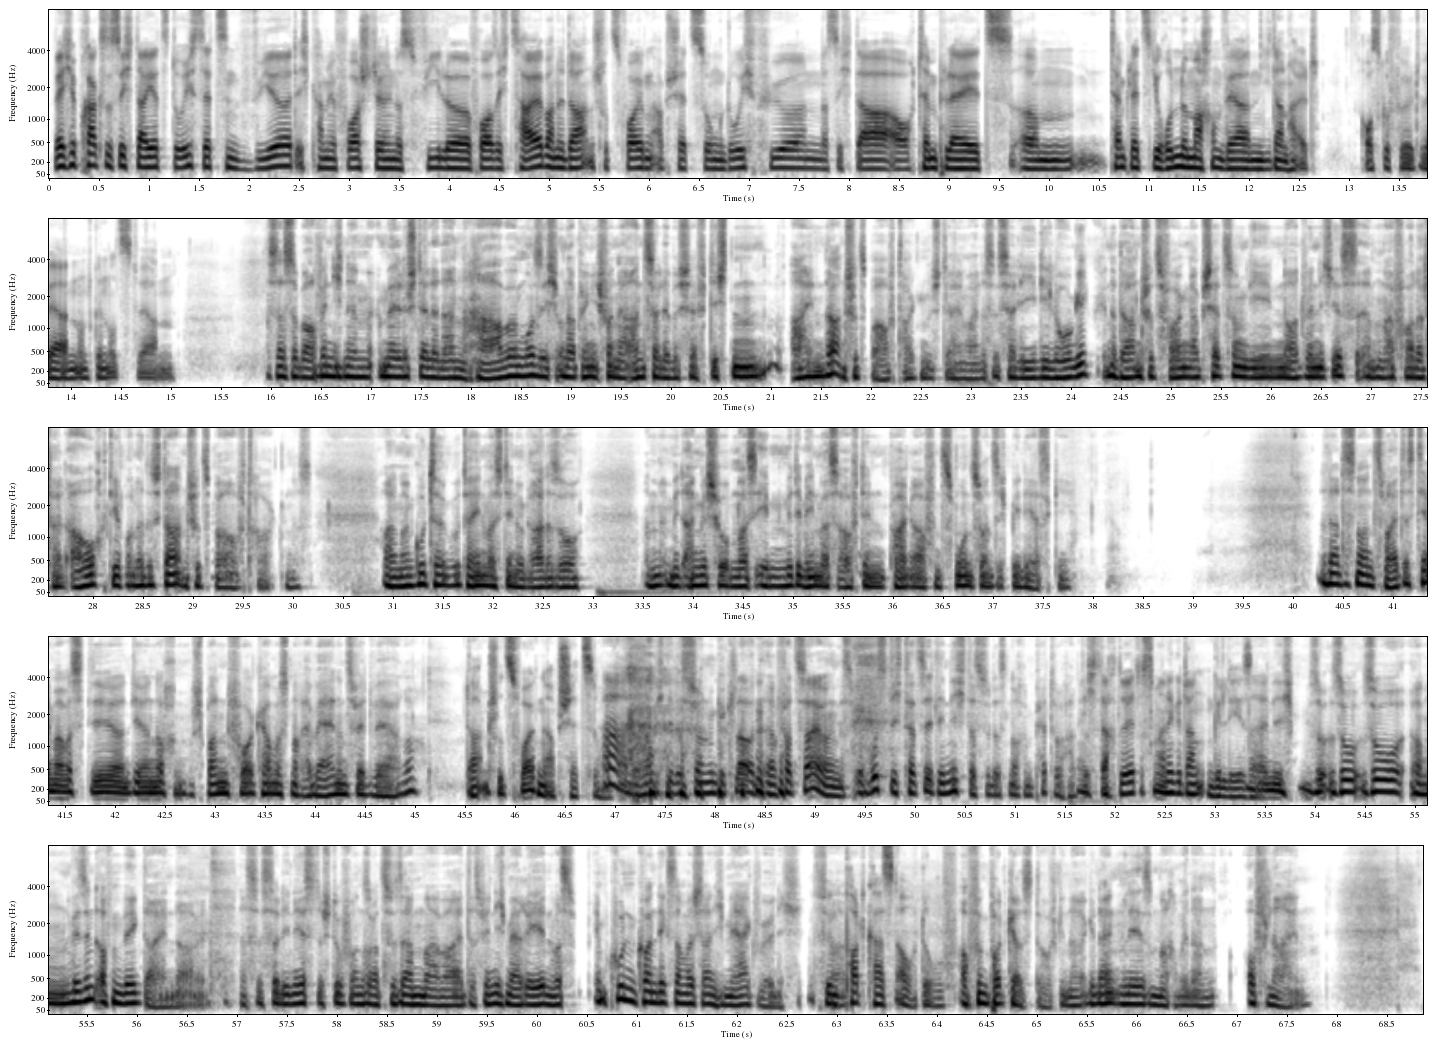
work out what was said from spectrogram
welche Praxis sich da jetzt durchsetzen wird. Ich kann mir vorstellen, dass viele vorsichtshalber eine Datenschutzfolgenabschätzung durchführen, dass sich da auch Templates, ähm, Templates die Runde machen werden, die dann halt ausgefüllt werden und genutzt werden. Das heißt aber auch, wenn ich eine Meldestelle dann habe, muss ich unabhängig von der Anzahl der Beschäftigten einen Datenschutzbeauftragten bestellen, weil das ist ja die, die Logik. Eine Datenschutzfolgenabschätzung, die notwendig ist, ähm, erfordert halt auch die Rolle des Datenschutzbeauftragten. Das aber mal ein guter, guter Hinweis, den du gerade so ähm, mit angeschoben hast, eben mit dem Hinweis auf den Paragraphen 22 BDSG. Dann hat es noch ein zweites Thema, was dir, dir noch spannend vorkam, was noch erwähnenswert wäre. Datenschutzfolgenabschätzung. Ah, dann habe ich dir das schon geklaut. Äh, Verzeihung, das wusste ich tatsächlich nicht, dass du das noch im Petto hattest. Ich dachte, du hättest meine Gedanken gelesen. Nein, ich, so, so, so, ähm, wir sind auf dem Weg dahin, David. Das ist so die nächste Stufe unserer Zusammenarbeit, dass wir nicht mehr reden, was im Kundenkontext dann wahrscheinlich merkwürdig. Für einen Podcast auch doof. Auch für einen Podcast doof, genau. Gedanken lesen machen wir dann offline.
